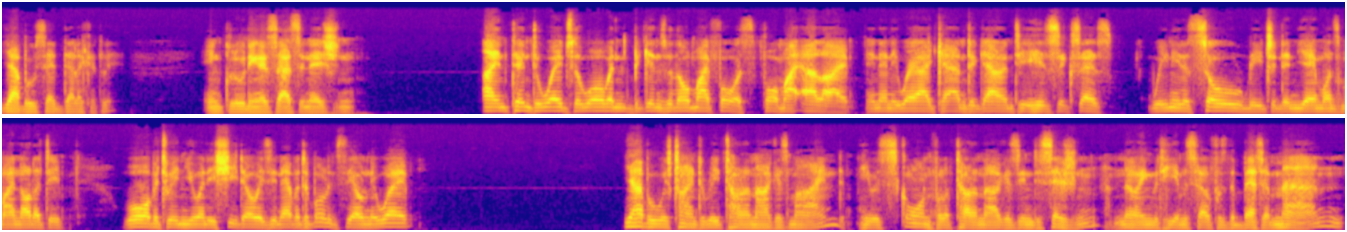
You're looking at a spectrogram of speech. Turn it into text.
Yabu said delicately, including assassination. I intend to wage the war when it begins with all my force, for my ally, in any way I can to guarantee his success. We need a sole regent in Yaemon's minority, War between you and Ishido is inevitable. It's the only way.' Yabu was trying to read Toranaga's mind. He was scornful of Toranaga's indecision, knowing that he himself was the better man,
